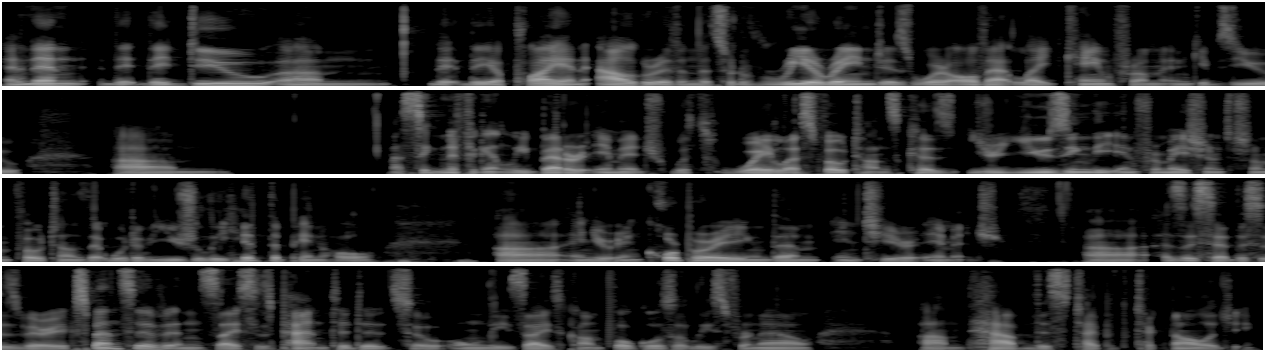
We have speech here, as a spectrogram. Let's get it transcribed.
And then they, they do, um, they, they, apply an algorithm that sort of rearranges where all that light came from and gives you um, a significantly better image with way less photons because you're using the information from photons that would have usually hit the pinhole uh, and you're incorporating them into your image. Uh, as I said, this is very expensive and Zeiss has patented it, so only Zeiss confocals, at least for now, um, have this type of technology.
